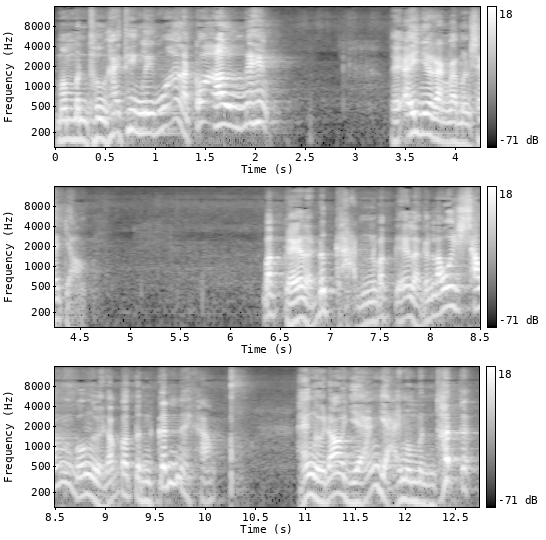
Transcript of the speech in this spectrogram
mà mình thường hay thiên liêng quá là có ơn đấy thì y như rằng là mình sẽ chọn. Bất kể là đức hạnh bất kể là cái lối sống của người đó có tinh kính hay không hãy người đó giảng dạy mà mình thích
